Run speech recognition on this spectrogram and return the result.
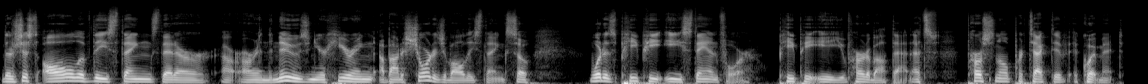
there's just all of these things that are, are, are in the news, and you're hearing about a shortage of all these things. So, what does PPE stand for? PPE, you've heard about that. That's personal protective equipment.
